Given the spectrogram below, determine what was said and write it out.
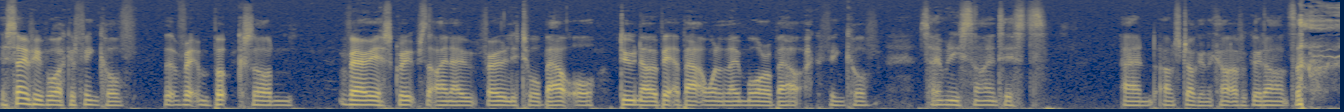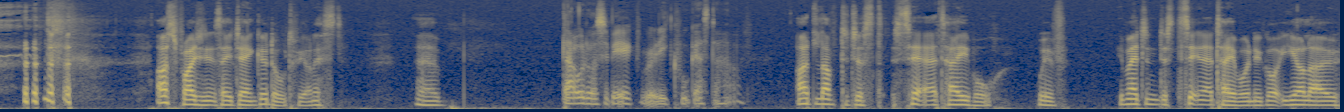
there's so many people I could think of that have written books on various groups that I know very little about or do know a bit about and want to know more about. I could think of so many scientists, and I'm struggling to come up with a good answer. I was surprised you didn't say Jane Goodall, to be honest. Um, That would also be a really cool guest to have. I'd love to just sit at a table with. Imagine just sitting at a table and you've got Iolo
